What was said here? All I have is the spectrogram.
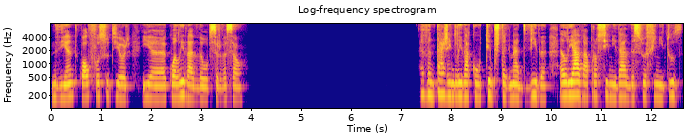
mediante qual fosse o teor e a qualidade da observação. A vantagem de lidar com o tempo estagnado de vida, aliada à proximidade da sua finitude,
